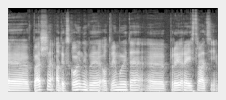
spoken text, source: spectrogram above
Е, вперше ADEX коїни ви отримуєте е, при реєстрації.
